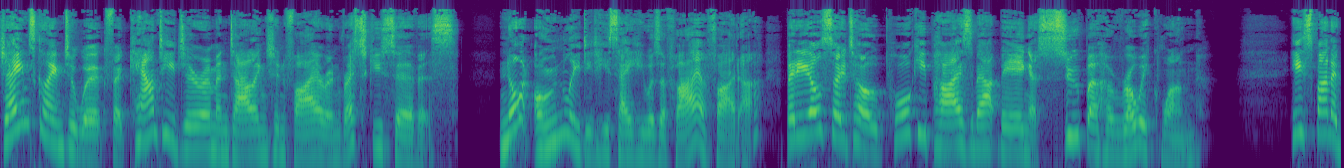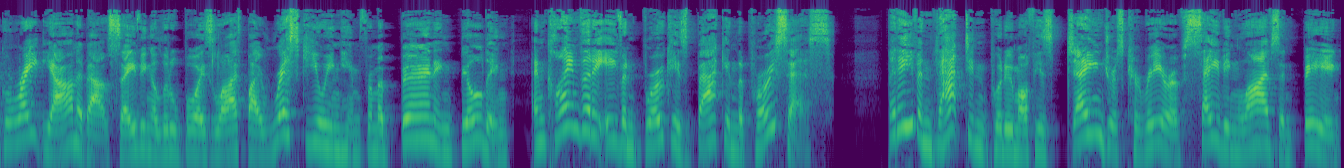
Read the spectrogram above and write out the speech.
James claimed to work for County Durham and Darlington Fire and Rescue Service. Not only did he say he was a firefighter, but he also told Porky Pies about being a super heroic one. He spun a great yarn about saving a little boy's life by rescuing him from a burning building and claimed that he even broke his back in the process. But even that didn't put him off his dangerous career of saving lives and being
